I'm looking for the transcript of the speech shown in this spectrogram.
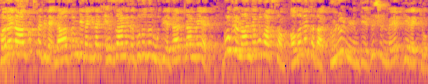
Para lazımsa bile lazım gelen ilaç eczanede bulunur mu diye dertlenmeye, bugün randevu baksam alana kadar ölür müyüm diye düşünmeye gerek yok.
